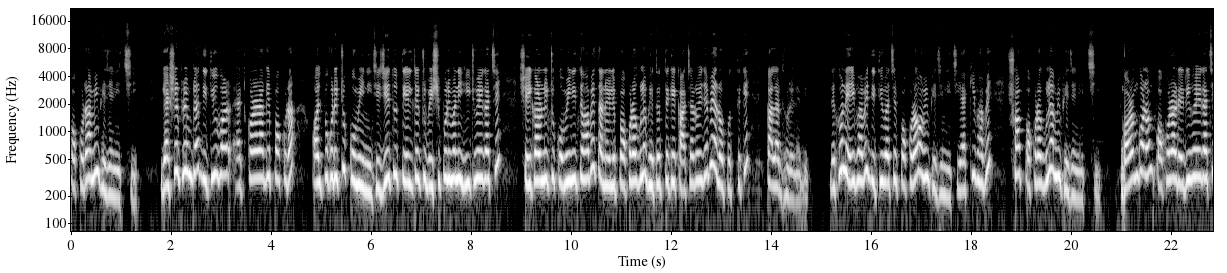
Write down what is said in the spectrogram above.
পকোড়া আমি ভেজে নিচ্ছি। গ্যাসের ফ্লেমটা দ্বিতীয়বার অ্যাড করার আগে পকোড়া অল্প করে একটু কমিয়ে নিয়েছি যেহেতু তেলটা একটু বেশি পরিমাণে হিট হয়ে গেছে, সেই কারণে একটু কমিয়ে নিতে হবে। তা নইলে পকোড়াগুলো ভেতর থেকে কাঁচা রয়ে যাবে আর ওপর থেকে কালার ধরে নেবে। দেখুন, এইভাবে দ্বিতীয় ব্যাচের পকোড়াও আমি ভেজে নিচ্ছি একইভাবে সব পকোড়াগুলো আমি ভেজে নিচ্ছি। গরম গরম পকোড়া রেডি হয়ে গেছে,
